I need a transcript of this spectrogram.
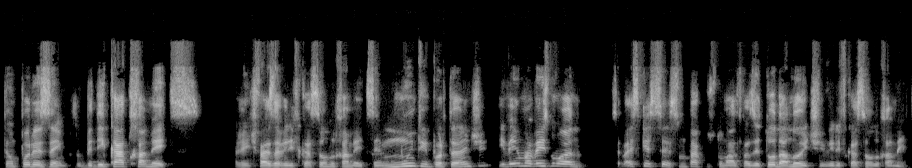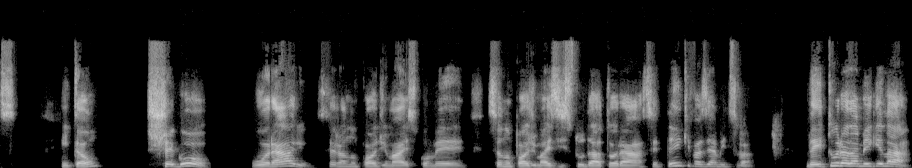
Então, por exemplo, Bidikat Hametz. A gente faz a verificação do Hametz. É muito importante e vem uma vez no ano. Você vai esquecer, você não está acostumado a fazer toda a noite verificação do Hametz. Então, chegou o horário, você já não pode mais comer, você não pode mais estudar a Torá, você tem que fazer a mitzvah. Leitura da Megillah,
